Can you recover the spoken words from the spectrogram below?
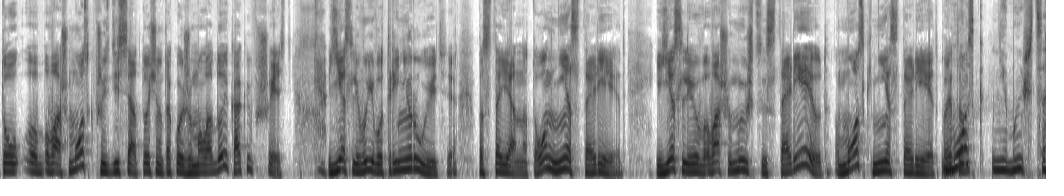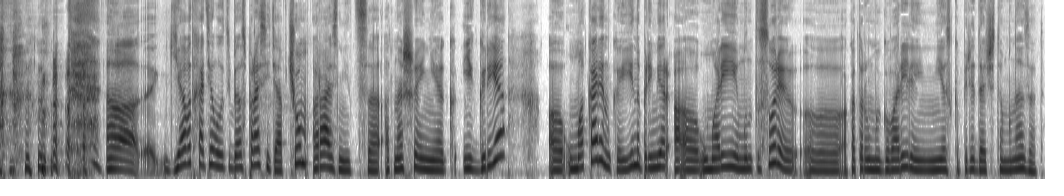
то э, ваш мозг в 60 точно такой же молодой, как и в 6. Если вы его тренируете постоянно, то он не стареет. И если ваши мышцы стареют, мозг не стареет. Поэтому... Мозг не мышца. А, я вот хотела у тебя спросить, а в чем разница отношения к игре а, у Макаренко и, например, а, у Марии Монтесори, о которой мы говорили несколько передач тому назад?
